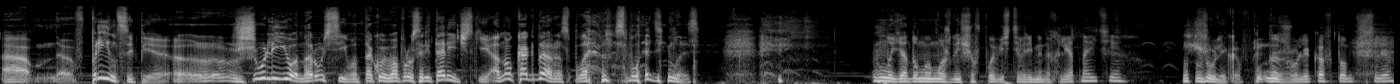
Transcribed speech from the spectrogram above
А, в принципе, э, жулье на Руси, вот такой вопрос риторический исторический, оно когда распла- расплодилось? Ну, я думаю, можно еще в повести временных лет найти. Жуликов. Жуликов в том числе.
